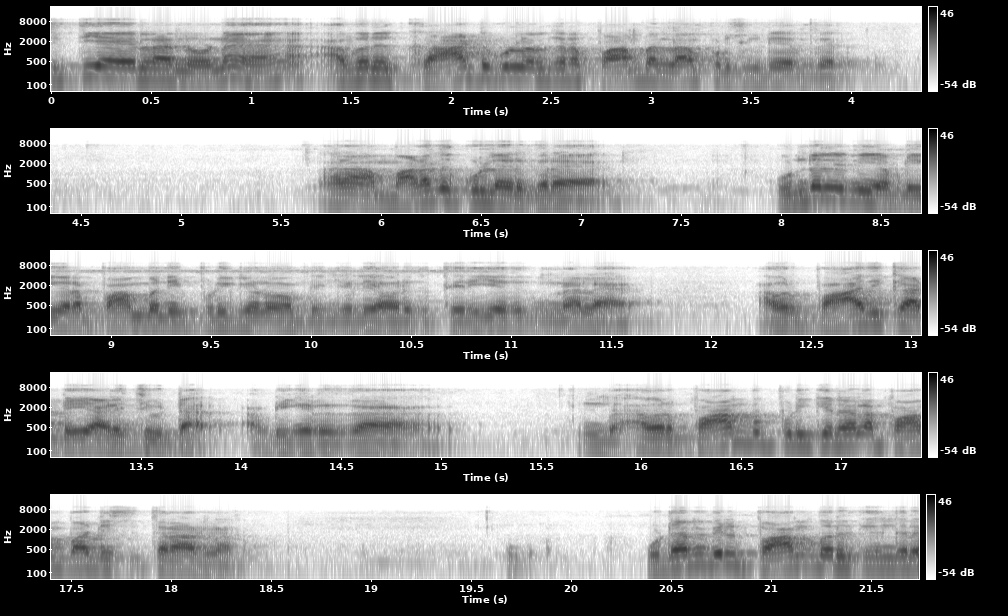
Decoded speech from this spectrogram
சித்தி ஆயிடலான்னொடனே அவர் காட்டுக்குள்ளே இருக்கிற பாம்பெல்லாம் பிடிச்சிக்கிட்டே இருந்தார். ஆனால் மனதுக்குள்ளே இருக்கிற குண்டலினி அப்படிங்கிற பாம்பை நீ பிடிக்கணும் அப்படின்னு சொல்லி அவருக்கு தெரியறதுக்கு முன்னால் அவர் பாதி காட்டையே அழித்து விட்டார் அப்படிங்கிறது தான் அவர் பாம்பு பிடிக்கிறனால பாம்பாட்டி சித்தராடினார் உடம்பில் பாம்பு இருக்குங்கிற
